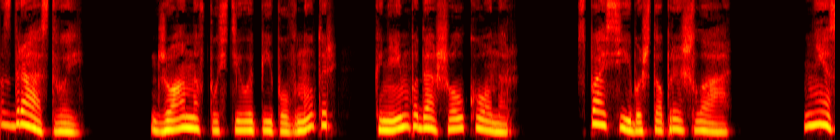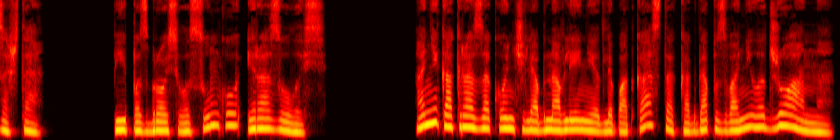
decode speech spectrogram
«Здравствуй». Джоанна впустила Пипу внутрь, к ним подошел Конор. «Спасибо, что пришла». «Не за что», Пипа сбросила сумку и разулась. Они как раз закончили обновление для подкаста, когда позвонила Джоанна.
